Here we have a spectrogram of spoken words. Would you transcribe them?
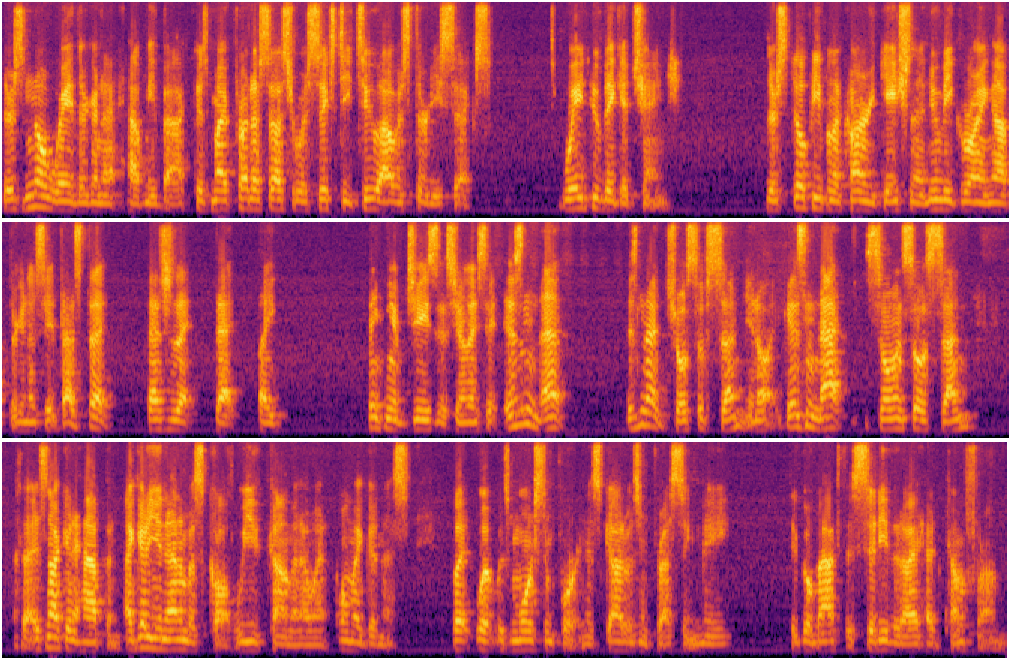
there's no way they're going to have me back because my predecessor was 62, I was 36. It's way too big a change. There's still people in the congregation that knew me growing up. They're going to say, that's that, that's that, that like thinking of Jesus. You know, they say, isn't that, isn't that Joseph's son? You know, isn't that so-and-so's son? It's not going to happen. I got a unanimous call. Will you come? And I went, oh my goodness. But what was most important is God was impressing me to go back to the city that I had come from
